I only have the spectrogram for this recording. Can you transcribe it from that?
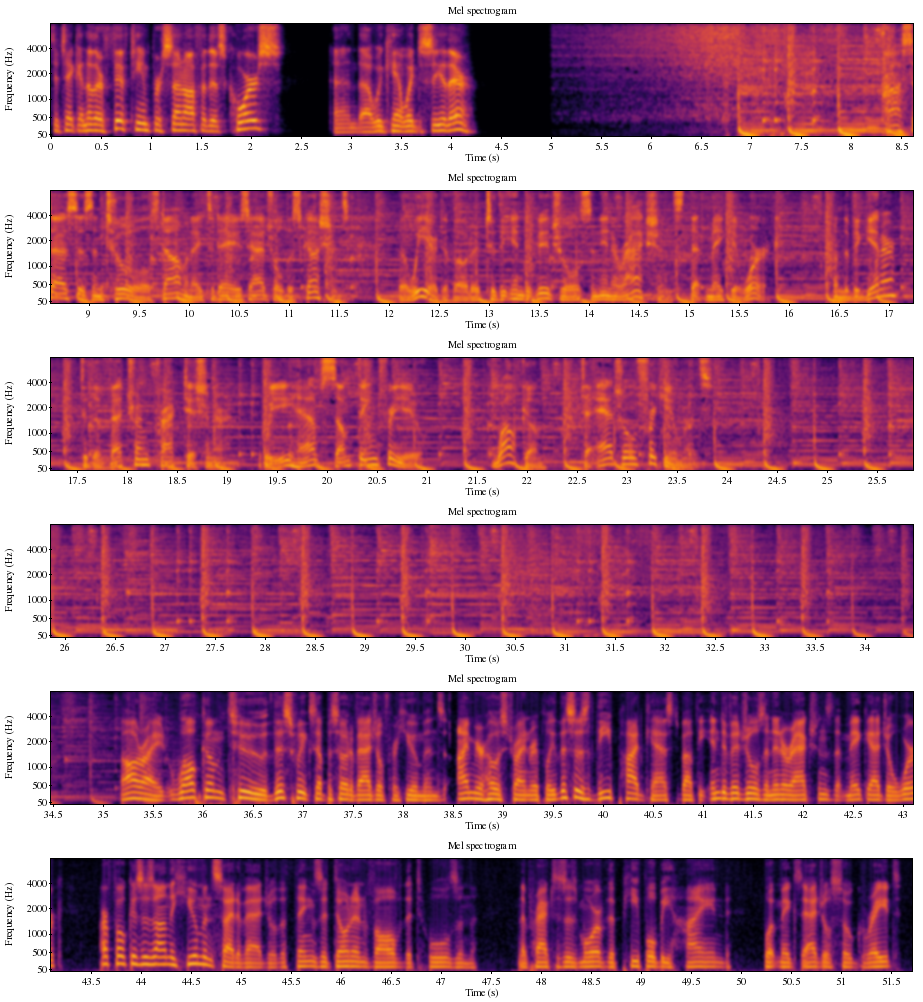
to take another 15% off of this course. And uh, we can't wait to see you there. Processes and tools dominate today's Agile discussions, but we are devoted to the individuals and interactions that make it work. From the beginner to the veteran practitioner, we have something for you. Welcome to Agile for Humans. All right, welcome to this week's episode of Agile for Humans. I'm your host, Ryan Ripley. This is the podcast about the individuals and interactions that make Agile work. Our focus is on the human side of Agile, the things that don't involve the tools and the, the practices, more of the people behind what makes Agile so great.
